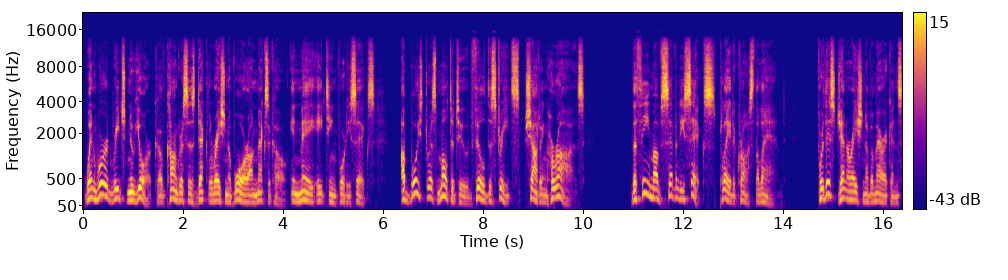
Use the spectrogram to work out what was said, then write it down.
When word reached New York of Congress's declaration of war on Mexico in May 1846, a boisterous multitude filled the streets, shouting hurrahs. The theme of 76 played across the land. For this generation of Americans,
